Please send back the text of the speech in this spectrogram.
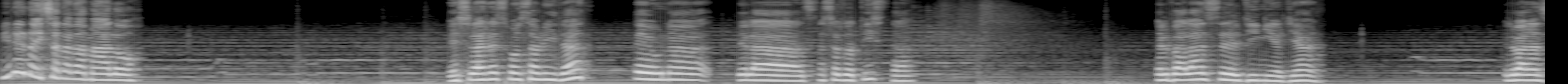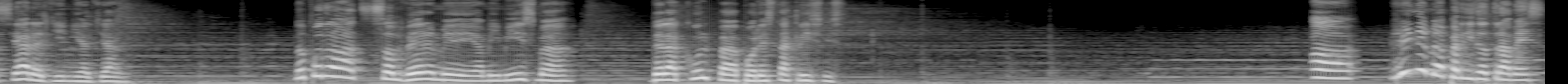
Rina no hizo nada malo. Es la responsabilidad de una de la sacerdotista el balance del yin y el yang. El balancear el yin y el yang. No puedo absolverme a mí misma de la culpa por esta crisis. Ah, Rina me ha perdido otra vez.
